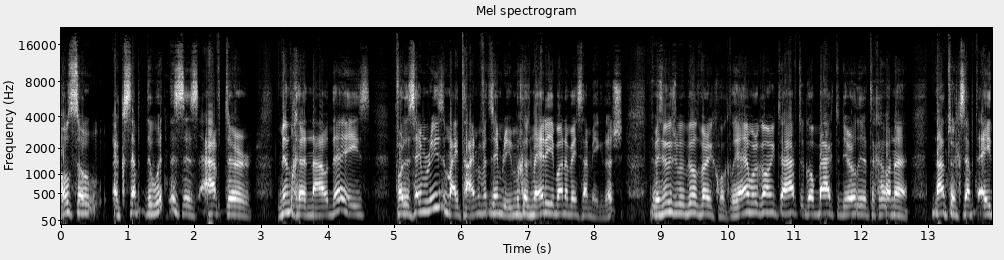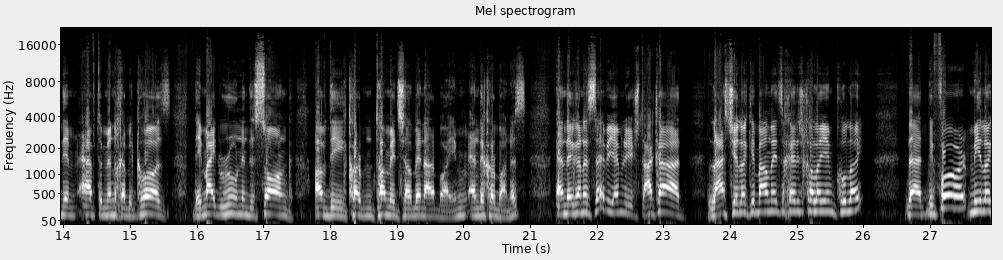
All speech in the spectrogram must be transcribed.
also accept the witnesses after Mincha nowadays for the same reason, my time, for the same reason, because Me'eri Yibana Beis HaMikdash, the Beis HaMikdash will be built very quickly, and we're going to have to go back to the earlier Takana not to accept Eidim after Mincha because they might ruin in the song of the Korban Tomid Shal Ben And the Korbanis, and they're going to say, last year, that before before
